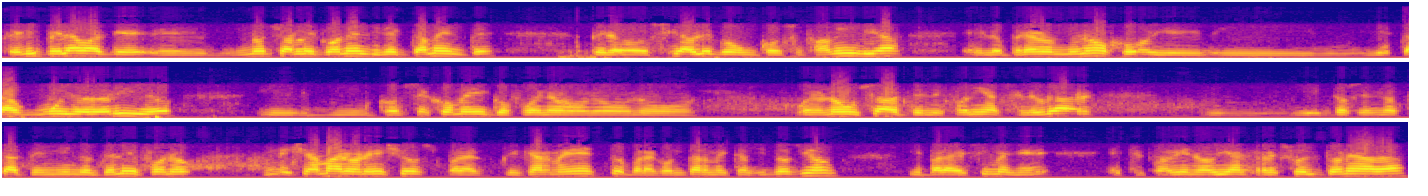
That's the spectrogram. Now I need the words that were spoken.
Felipe Lava, que eh, no charlé con él directamente, pero sí hablé con, con su familia, eh, le operaron de un ojo y, está muy dolorido y el consejo médico fue no, no, no, bueno, no usar telefonía celular y entonces no está atendiendo el teléfono. Me llamaron ellos para explicarme esto, para contarme esta situación y para decirme que este, todavía no habían resuelto nada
